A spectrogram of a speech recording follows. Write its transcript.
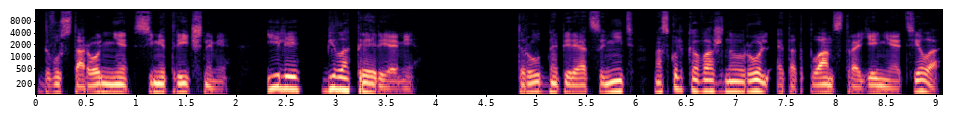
двусторонне симметричными или билатериями. Трудно переоценить, насколько важную роль этот план строения тела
